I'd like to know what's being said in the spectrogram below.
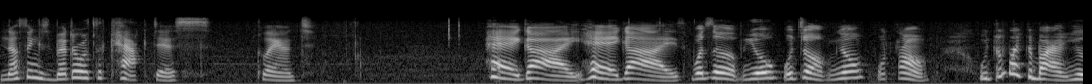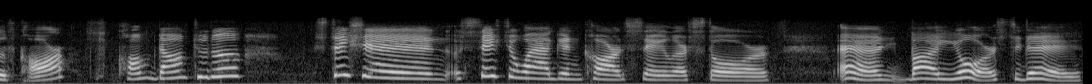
Nothing's better with a cactus plant. Hey guy, hey guys, what's up yo? What's up yo? What's up? Would you like to buy a used car? Come down to the station, station wagon car sailor store and buy yours today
